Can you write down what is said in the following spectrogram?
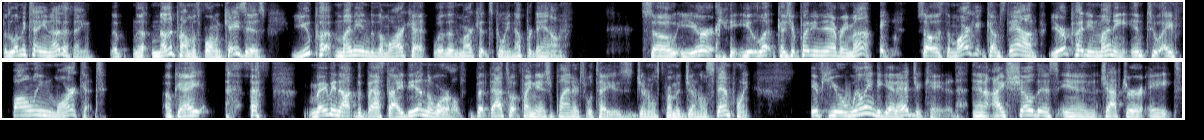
But let me tell you another thing. Another problem with 401ks is you put money into the market, whether the market's going up or down. So you're, you look, because you're putting in every month. So as the market comes down, you're putting money into a falling market. Okay. Maybe not the best idea in the world, but that's what financial planners will tell you is general from a general standpoint if you're willing to get educated, and I show this in chapter eight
